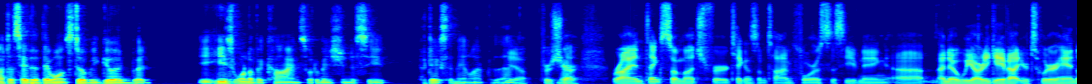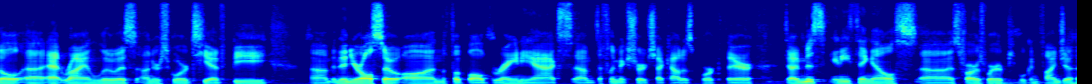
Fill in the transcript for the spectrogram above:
Not to say that they won't still be good, but he's one of a kind. So it'll be interesting to see who takes the mantle after that. Yeah, for sure. Yeah. Ryan, thanks so much for taking some time for us this evening. Uh, I know we already gave out your Twitter handle uh, at Ryan Lewis underscore TFB. Um, and then you're also on the Football Brainiacs. Um, definitely make sure to check out his work there. Did I miss anything else uh, as far as where people can find you?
